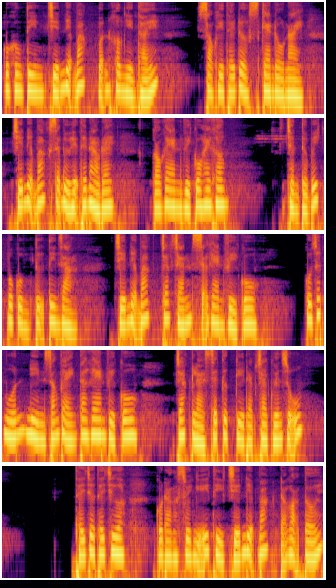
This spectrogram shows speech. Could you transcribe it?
cô không tin chiến địa Bắc vẫn không nhìn thấy. Sau khi thấy được scandal này, chiến địa Bắc sẽ biểu hiện thế nào đây? Có ghen vì cô hay không? Trần Tử Bích vô cùng tự tin rằng chiến địa Bắc chắc chắn sẽ ghen vì cô. Cô rất muốn nhìn dáng vẻ anh ta ghen vì cô, chắc là sẽ cực kỳ đẹp trai quyến rũ. Thấy chưa thấy chưa? Cô đang suy nghĩ thì chiến địa Bắc đã gọi tới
